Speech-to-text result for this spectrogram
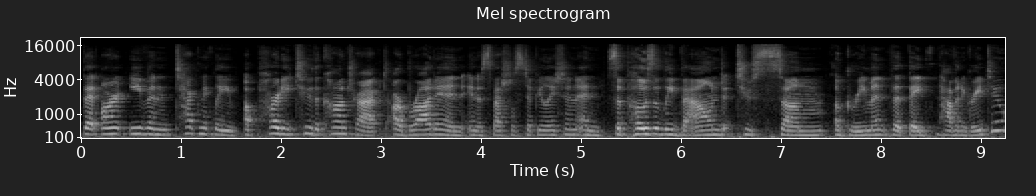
that aren't even technically a party to the contract are brought in in a special stipulation and supposedly bound to some agreement that they haven't agreed to?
